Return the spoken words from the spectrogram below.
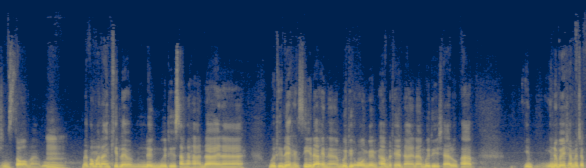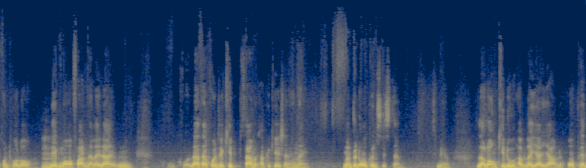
ชัน Store มาปุ๊บอืมไม่ต้องมานั่งคิดเลยว่าหนึ่งมือถือสั่งอาหารได้นะ มือถือเรียกแท็กซี่ได้นะ มือถือโอนเงินข้ามประเทศได้นะ มือถือแชร์รูปภาพอินโนเวชันมาจากคนทั่วโลก เรียกหมอฟันอะไรได้มันแล้วแต่คนจะคิดสร้างเป็นแอปพลิเคชันข้างใน มันเป็น Open System ใช่ไหมครับแล้วลองคิดดูครับระยะยาวเนี่ย Open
